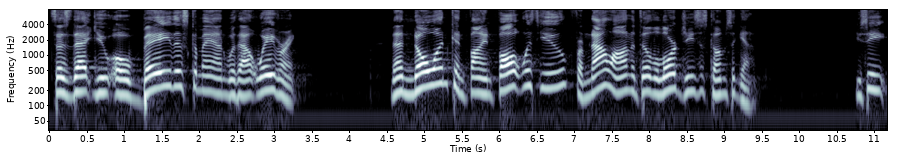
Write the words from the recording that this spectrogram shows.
It says that you obey this command without wavering. Then no one can find fault with you from now on until the Lord Jesus comes again. You see,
